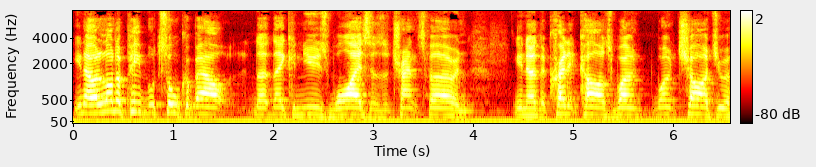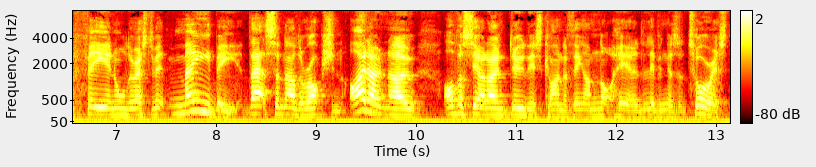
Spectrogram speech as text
you know, a lot of people talk about that they can use Wise as a transfer and you know the credit cards won't won't charge you a fee and all the rest of it. Maybe that's another option. I don't know. Obviously i don't do this kind of thing. I'm not here living as a tourist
